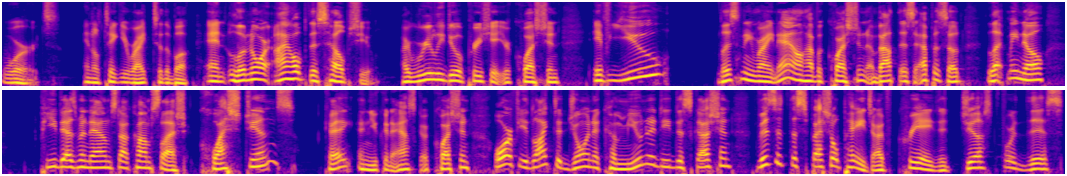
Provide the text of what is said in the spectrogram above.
words. And it'll take you right to the book. And Lenore, I hope this helps you. I really do appreciate your question. If you listening right now have a question about this episode, let me know. pdesmondadams.com slash questions. Okay, and you can ask a question. Or if you'd like to join a community discussion, visit the special page I've created just for this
